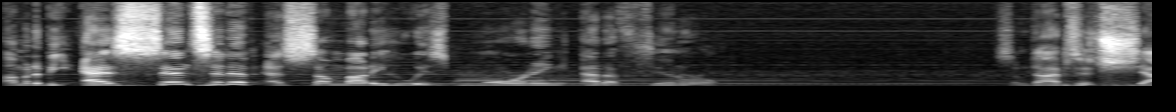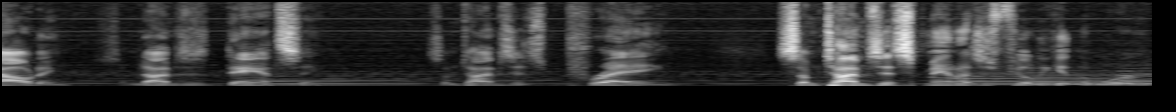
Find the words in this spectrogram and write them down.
I'm going to be as sensitive as somebody who is mourning at a funeral. Sometimes it's shouting, sometimes it's dancing, sometimes it's praying, sometimes it's, man, I just feel to get in the Word.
